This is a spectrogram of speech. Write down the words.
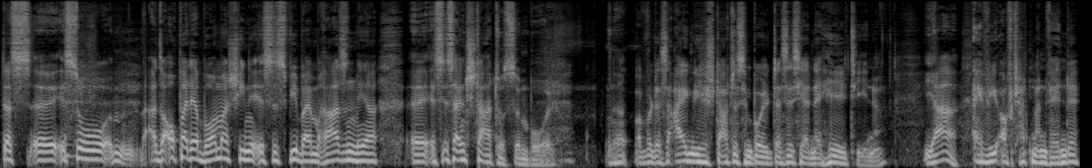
das äh, ist so, also auch bei der Bohrmaschine ist es wie beim Rasenmäher, äh, es ist ein Statussymbol. Ne? Aber das eigentliche Statussymbol, das ist ja eine Hilti, ne? Ja. Ey, wie oft hat man Wände,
